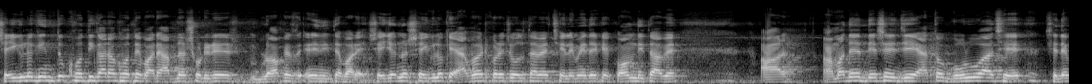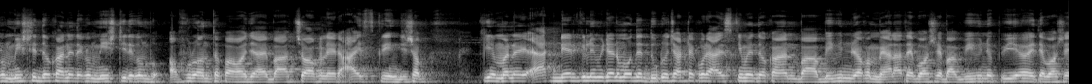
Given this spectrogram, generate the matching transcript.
সেইগুলো কিন্তু ক্ষতিকারক হতে পারে, আপনার শরীরের ব্লকেজ এনে দিতে পারে। সেই জন্য সেইগুলোকে অ্যাভয়েড করে চলতে হবে, ছেলে মেয়েদেরকে কম দিতে হবে। আর আমাদের দেশে যে এত গরু আছে, সে দেখুন মিষ্টির দোকানে, দেখুন মিষ্টি, দেখুন অফুরন্ত পাওয়া যায়, বা চকলেট, আইসক্রিম, যেসব মানে এক দেড় কিলোমিটার মধ্যে দুটো চারটে করে আইসক্রিমের দোকান বা বিভিন্ন রকম মেলাতে বসে বা বিভিন্ন পিওতে বসে,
